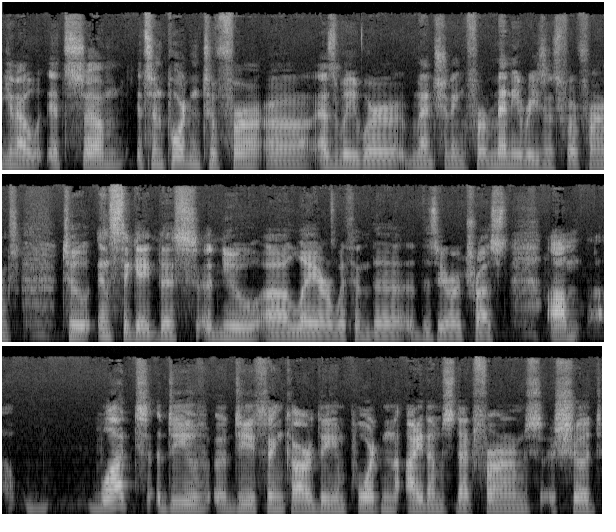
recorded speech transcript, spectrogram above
you know, it's um, it's important to for uh, as we were mentioning for many reasons for firms to instigate this uh, new uh, layer within the the zero trust. Um, what do you do you think are the important items that firms should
